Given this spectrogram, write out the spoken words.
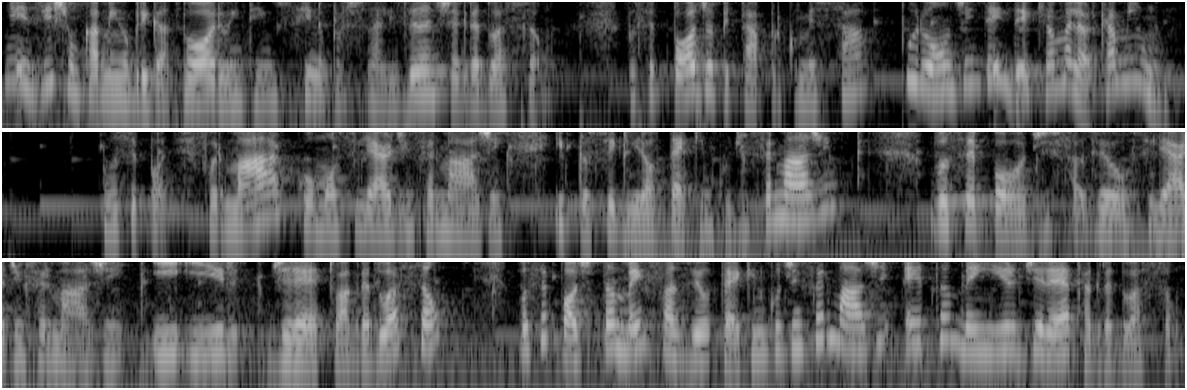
Não existe um caminho obrigatório entre o ensino profissionalizante e a graduação. Você pode optar por começar por onde entender que é o melhor caminho. Você pode se formar como auxiliar de enfermagem e prosseguir ao técnico de enfermagem. Você pode fazer o auxiliar de enfermagem e ir direto à graduação. Você pode também fazer o técnico de enfermagem e também ir direto à graduação.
